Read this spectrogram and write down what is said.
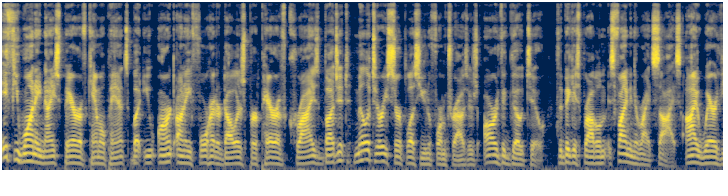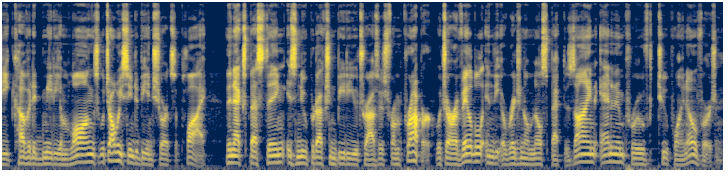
If you want a nice pair of camo pants, but you aren't on a $400 per pair of Cryes budget, military surplus uniform trousers are the go-to. The biggest problem is finding the right size. I wear the coveted medium longs, which always seem to be in short supply. The next best thing is new production BDU trousers from Propper, which are available in the original mil-spec design and an improved 2.0 version.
